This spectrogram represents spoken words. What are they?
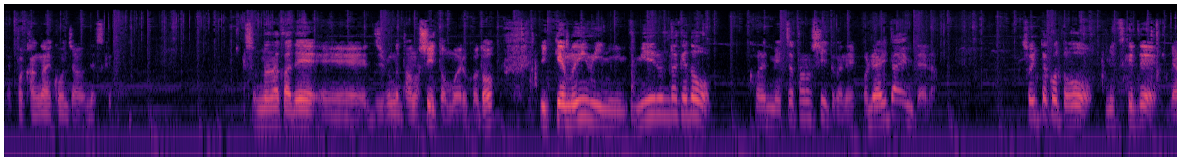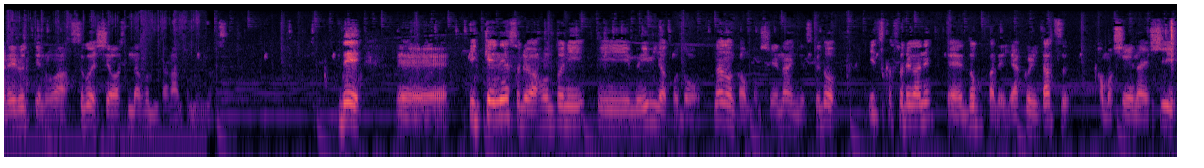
やっぱ考え込んじゃうんですけど、そんな中で、えー、自分が楽しいと思えること、一見無意味に見えるんだけど、これめっちゃ楽しいとかね、これやりたいみたいな、そういったことを見つけてやれるっていうのは、すごい幸せなことだなと思います。で、えー、一見ね、それは本当に、無意味なことなのかもしれないんですけど、いつかそれがね、え、どこかで役に立つかもしれないし、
